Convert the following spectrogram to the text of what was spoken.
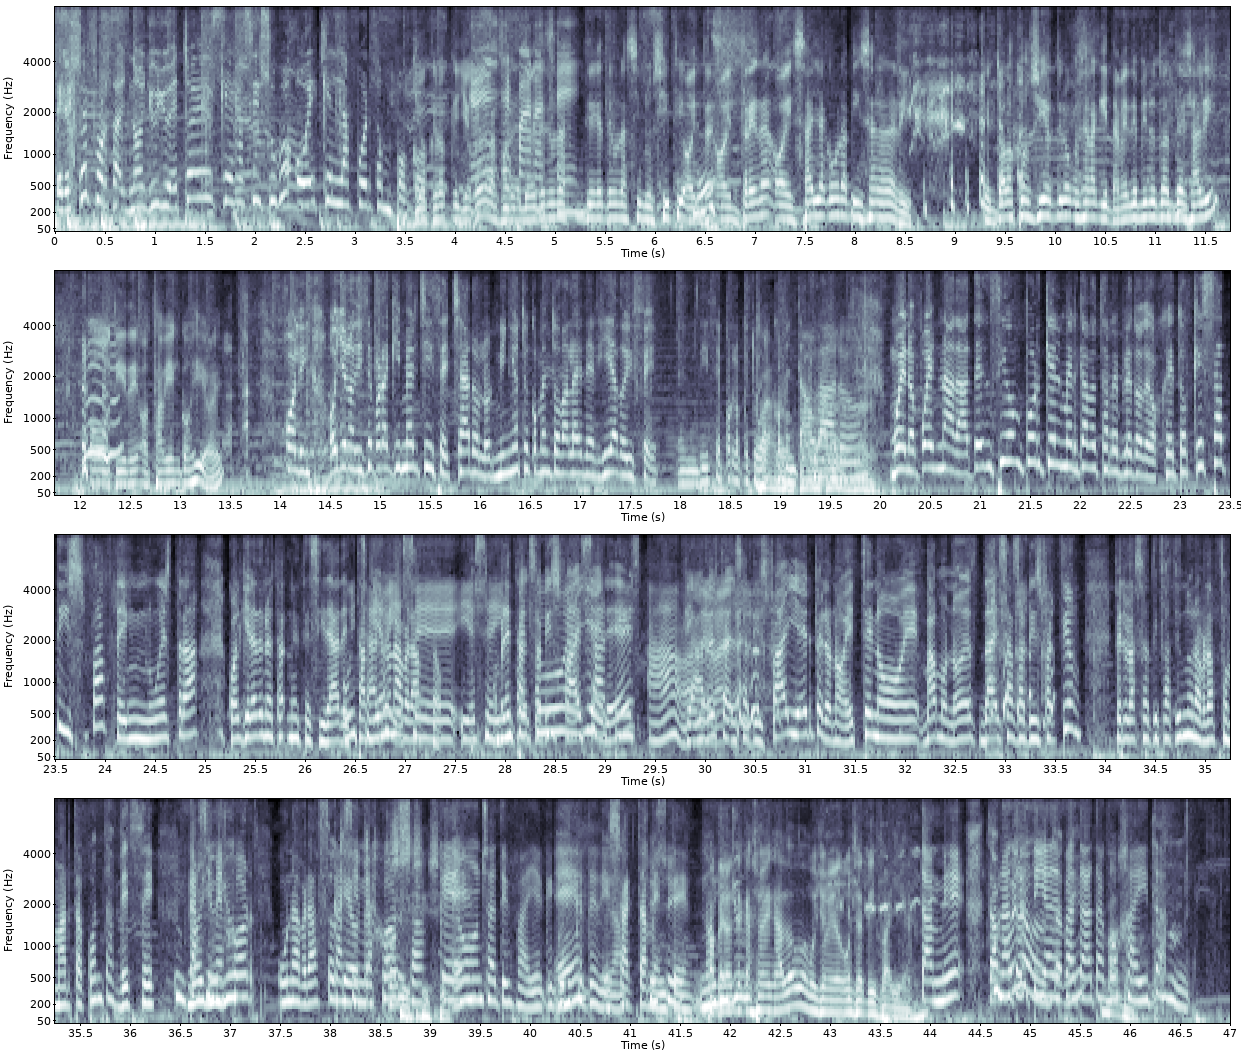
Pero eso es fuerza. No, Yuyu, ¿esto es que es así su voz o es que es la fuerza un poco? Yo creo que yo creo que la fuerza- debe tener una, tiene que tener una sinusitis o, entre- o entrena o ensaya con una pinza en la nariz. En todos los conciertos y luego se la quita medio minuto antes de salir o tiene o está bien cogido, ¿eh? Jolín. Oye, nos dice por aquí Merchi, dice, Charo, los niños te comen toda la energía, doy fe. Él Dice por lo que tú has comentado. claro. Bueno, pues nada, atención porque el mercado está repleto de objetos que satisfacen nuestra, cualquiera de nuestras necesidades. Uy, También Charo, un y abrazo. ese- y ese Hombre, está el Satisfyer, ¿eh? Ah, claro, vale, está el. Satisfyer, pero no, este no es, vamos, no es- da esa satisfacción. Pero la satisfacción de un abrazo, Marta, ¿cuántas veces? no, Casi Yuyu, mejor- un abrazo Casi que otras mejor cosas. Sí, sí, sí. que ¿eh? un Satisfyer. ¿Qué quieres ¿Eh? que te diga? Exactamente. Sí, sí. No, Papelón Yuyu. de caso en adobo, mucho mejor que un satisfyer. También una bueno, tortilla de también. patata cojadita.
